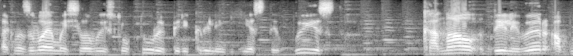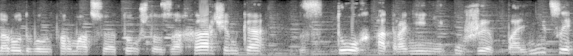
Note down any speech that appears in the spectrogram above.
Так называемые силовые структуры перекрыли въезд и выезд. Канал Деливер обнародовал информацию о том, что Захарченко сдох от ранений уже в больнице.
